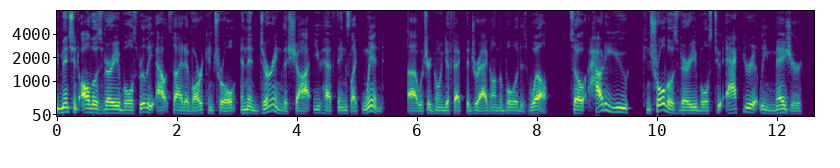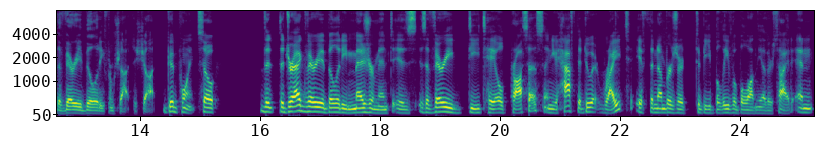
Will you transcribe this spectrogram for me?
you mentioned all those variables really outside of our control, and then during the shot, you have things like wind, uh, which are going to affect the drag on the bullet as well. So, how do you control those variables to accurately measure the variability from shot to shot? Good point. So, the, the drag variability measurement is, is a very detailed process, and you have to do it right if the numbers are to be believable on the other side. And,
